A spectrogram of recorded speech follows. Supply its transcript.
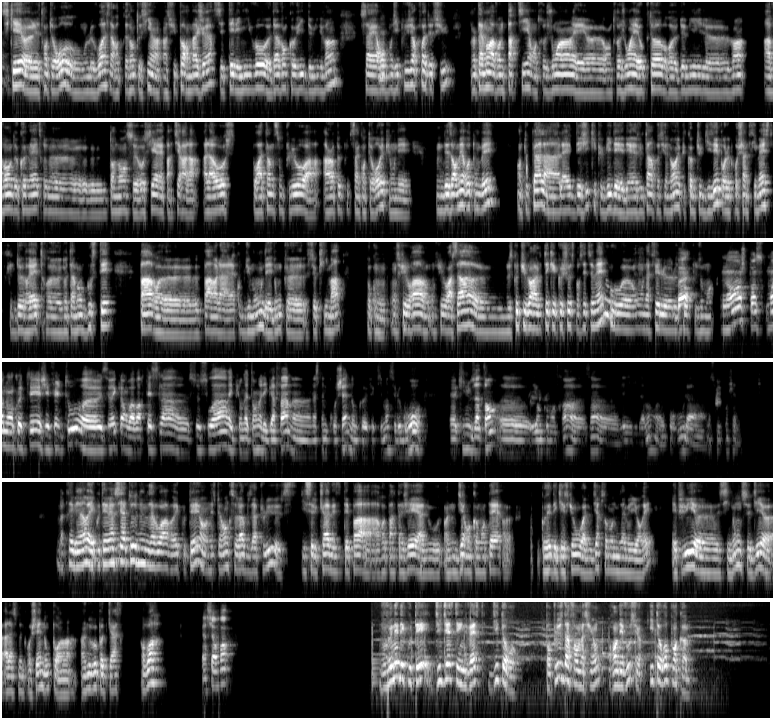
Ce qui est euh, les 30 euros, on le voit, ça représente aussi un, un support majeur. C'était les niveaux d'avant Covid 2020. Ça a rebondi plusieurs fois dessus, notamment avant de partir entre juin et euh, entre juin et octobre 2020, avant de connaître une, une tendance haussière et partir à la à la hausse pour atteindre son plus haut à, à un peu plus de 50 euros. Et puis on est, on est désormais retombé. En tout cas, la, la FDJ qui publie des, des résultats impressionnants. Et puis comme tu le disais, pour le prochain trimestre, il devrait être euh, notamment boosté par, euh, par la, la Coupe du Monde et donc euh, ce climat. Donc on, on suivra, on suivra ça. Euh, est-ce que tu veux rajouter quelque chose pour cette semaine ou euh, on a fait le, le tour Bah, plus ou moins? non, je pense que moi, de mon côté, j'ai fait le tour. Euh, c'est vrai que là, on va avoir Tesla euh, ce soir et puis on attend les GAFAM euh, la semaine prochaine. Donc, effectivement, c'est le gros euh, qui nous attend euh, et on commentera euh, ça, euh, bien évidemment, euh, pour vous la, la semaine prochaine. Bah, très bien. Bah, écoutez, merci à tous de nous avoir écoutés en espérant que cela vous a plu. Si c'est le cas, n'hésitez pas à repartager, à nous, à nous dire en commentaire, euh, poser des questions ou à nous dire comment nous améliorer. Et puis, euh, sinon, on se dit euh, à la semaine prochaine donc pour un, un nouveau podcast. Au revoir. Merci, au revoir. Vous venez d'écouter Digest et Invest d'Itoro. Pour plus d'informations, rendez-vous sur itoro.com.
